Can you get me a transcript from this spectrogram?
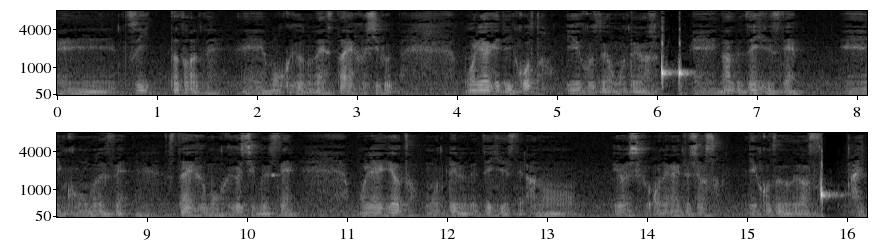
えー、ツイッターとかでね、えー、木魚のね、スタイフ支部、盛り上げていこうということで思っております。えー、なんでぜひですね、えー、今後もですね、スタイフ木魚支部ですね、盛り上げようと思っているので、ぜひですね、あのー、よろしくお願いいたしますということでございます。はい。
